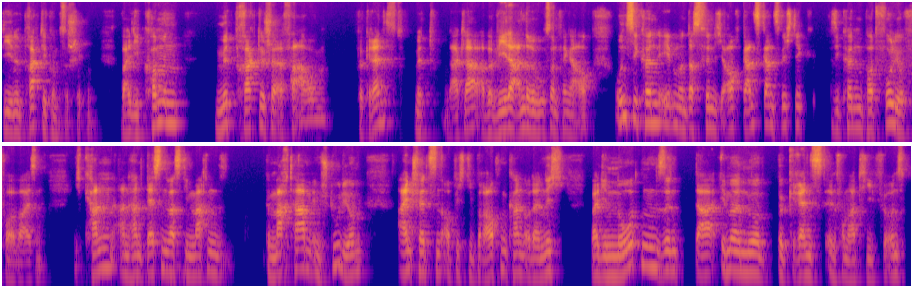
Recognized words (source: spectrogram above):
die in ein Praktikum zu schicken, weil die kommen mit praktischer Erfahrung, begrenzt mit, na klar, aber wie jeder andere Berufsanfänger auch. Und sie können eben, und das finde ich auch ganz, ganz wichtig, sie können ein Portfolio vorweisen. Ich kann anhand dessen, was die machen, gemacht haben im Studium, einschätzen, ob ich die brauchen kann oder nicht, weil die Noten sind da immer nur begrenzt informativ. Für uns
